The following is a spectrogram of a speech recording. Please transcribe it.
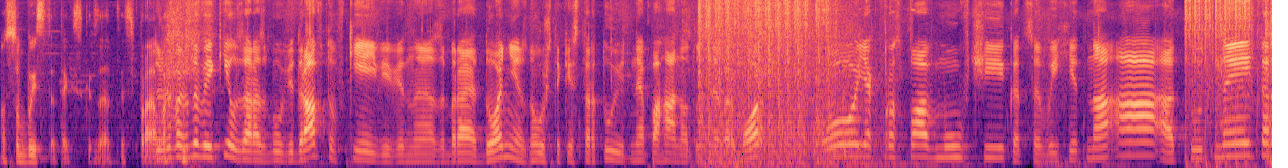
Особисто, так сказати, справа. Дуже важливий кіл зараз був від Рафту в Києві. Він е, забирає Доні. Знову ж таки, стартують непогано тут Невермор. О, як проспав мувчик, а це вихід на А, а тут Нейтер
